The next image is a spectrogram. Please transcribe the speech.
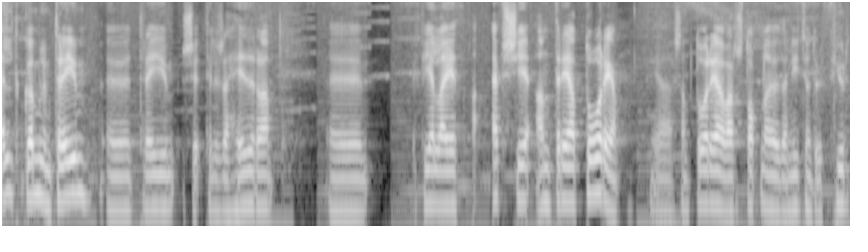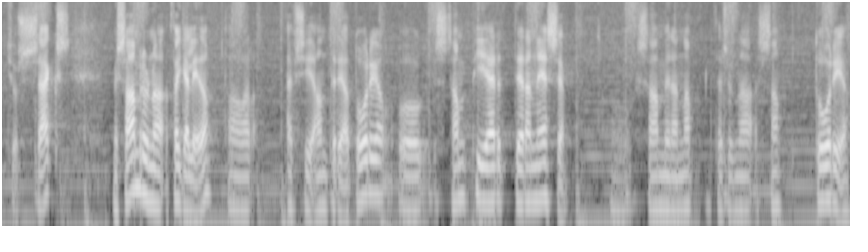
eldgömlum treyjum uh, treyjum til þess að heiðra félagið FC Andrea Doria Sampdoria var stopnað þetta 1946 með samruna þveggja liða. Það var FC Andrea Doria og Sampier Deranese og samina nafn þess vegna Sampdoria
